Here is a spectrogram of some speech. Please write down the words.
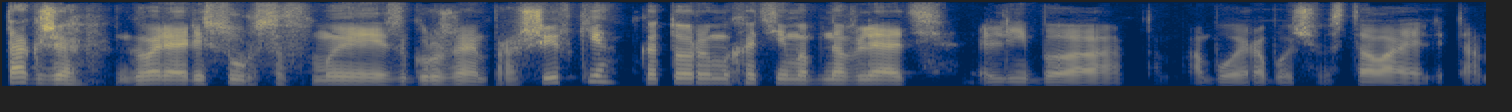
Также, говоря о ресурсах, мы загружаем прошивки, которые мы хотим обновлять, либо там, обои рабочего стола или там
